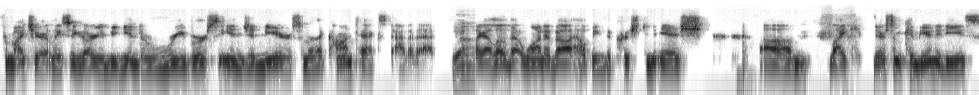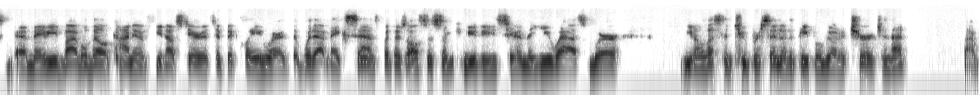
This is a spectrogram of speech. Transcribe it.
from my chair at least, you can already begin to reverse engineer some of the context out of that. Yeah. Like I love that one about helping the Christian ish. Um, like there's some communities, uh, maybe Bible Belt kind of, you know, stereotypically where, where that makes sense. But there's also some communities here in the US where, you know, less than 2% of the people go to church and that, that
